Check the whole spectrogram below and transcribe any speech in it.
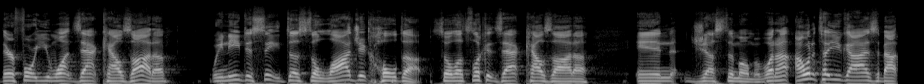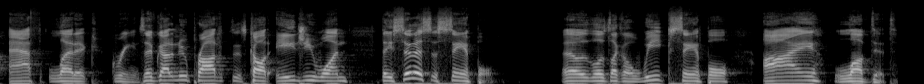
therefore you want Zach Calzada, we need to see does the logic hold up? So let's look at Zach Calzada in just a moment. What I, I want to tell you guys about Athletic Greens. They've got a new product. It's called AG1. They sent us a sample. It was like a week sample. I loved it.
